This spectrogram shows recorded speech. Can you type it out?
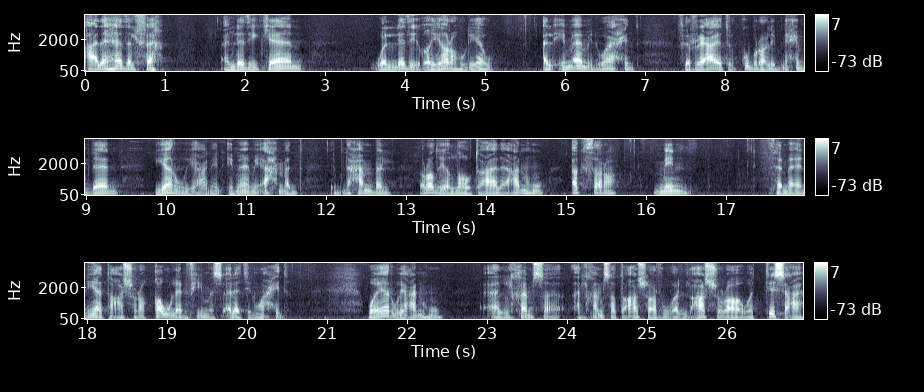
على هذا الفهم الذي كان والذي غيره اليوم. الإمام الواحد في الرعاية الكبرى لابن حمدان يروي عن الإمام أحمد بن حنبل رضي الله تعالى عنه أكثر من ثمانية عشر قولا في مسألة واحدة. ويروي عنه الخمسة, الخمسة عشر والعشرة والتسعة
